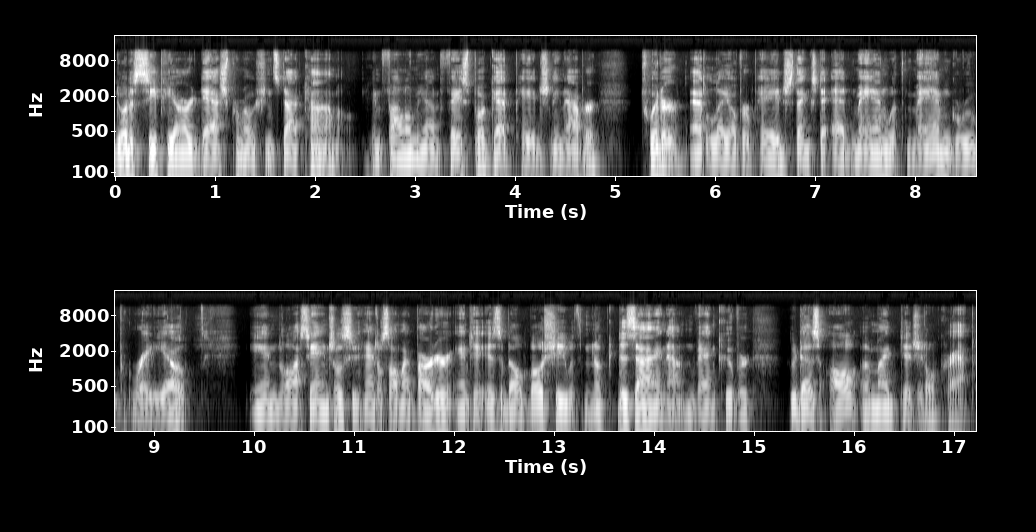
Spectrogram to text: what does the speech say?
go to cpr promotions.com. You can follow me on Facebook at Paige Nienaber, Twitter at Layover Page. Thanks to Ed Mann with Mann Group Radio in Los Angeles, who handles all my barter, and to Isabel Boshi with Nook Design out in Vancouver, who does all of my digital crap.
